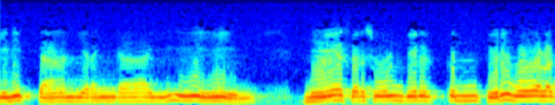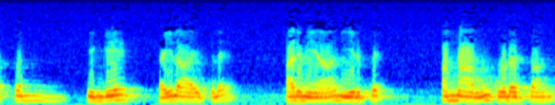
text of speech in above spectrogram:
இனித்தான் இறங்காயி நேசர் சூழ்ந்திருக்கும் திருவோலக்கம். இங்கே கைலாயத்துல. அருமையா நீ இருப்ப. அம்மாவும் கூட இருப்பாங்க.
